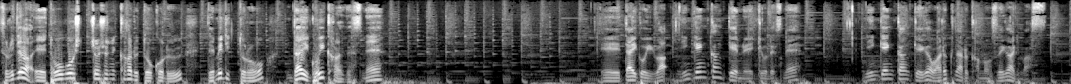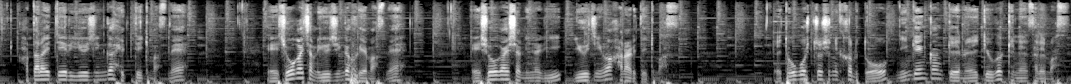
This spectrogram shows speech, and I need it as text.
それでは、えー統合失調症にかかると起こるデメリットの第5位からですね。えー第5位は人間関係の影響ですね。人間関係が悪くなる可能性があります。働いている友人が減っていきますね。えー障害者の友人が増えますね。えー障害者になり、友人は離れていきます。えー統合失調症にかかると人間関係の影響が懸念されます。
